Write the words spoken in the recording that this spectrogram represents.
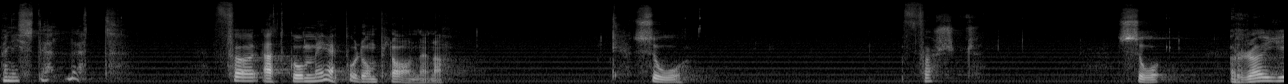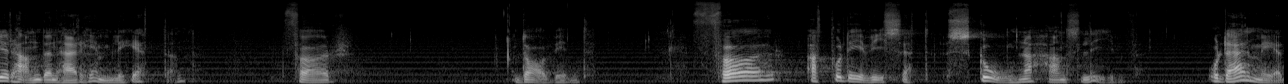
Men istället för att gå med på de planerna så först så röjer han den här hemligheten för David. För att på det viset skona hans liv och därmed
